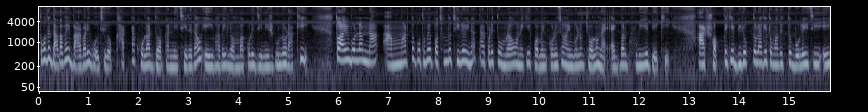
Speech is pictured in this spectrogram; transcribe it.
তোমাদের দাদাভাই বারবারই বলছিল, খাটটা খোলার দরকার নেই, ছেড়ে দাও, এইভাবেই লম্বা করে জিনিসগুলো রাখি। তো আমি বললাম, না, আমার তো প্রথমে পছন্দ ছিলই না, তারপরে তোমরাও অনেকেই কমেন্ট করেছ, আমি বললাম, চলো না, একবার ঘুরিয়ে দেখি। আর সব থেকে বিরক্ত লাগে তোমাদের তো বলেইছি, এই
